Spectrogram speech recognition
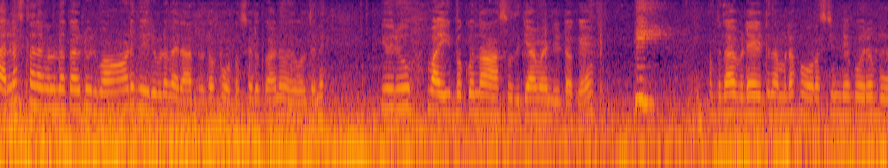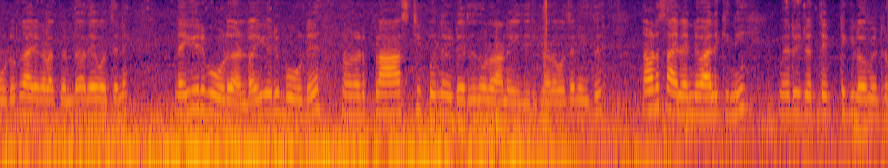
പല സ്ഥലങ്ങളിൽ നിന്നൊക്കെ ആയിട്ട് ഒരുപാട് പേര് ഇവിടെ വരാറുണ്ട് ഫോട്ടോസ് എടുക്കാനും അതുപോലെ തന്നെ. ഈ ഒരു വൈബൊക്കെ ഒന്ന് ആസ്വദിക്കാൻ വേണ്ടിയിട്ടൊക്കെ. അപ്പോൾ ഇതാ ഇവിടെ ആയിട്ട് നമ്മുടെ ഫോറസ്റ്റിന്റെ ഒക്കെ ഓരോ ബോർഡും കാര്യങ്ങളൊക്കെ ഉണ്ട്. അതേപോലെ തന്നെ ഈ ഒരു ബോർഡ് കണ്ടോ? ഈ ഒരു ബോർഡ് നമ്മളോട് പ്ലാസ്റ്റിക് ഒന്നും ഇടരുത് എന്നുള്ളതാണ് എഴുതിയിരിക്കുന്നത്. അതുപോലെ തന്നെ ഇത് നമ്മുടെ സൈലന്റ് വാലിക്ക് ഇനി വെറും ഇരുപത്തെട്ട് കിലോമീറ്റർ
